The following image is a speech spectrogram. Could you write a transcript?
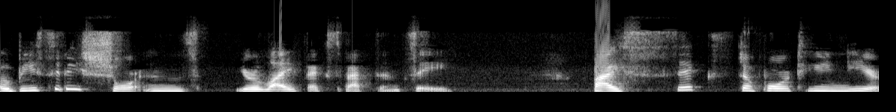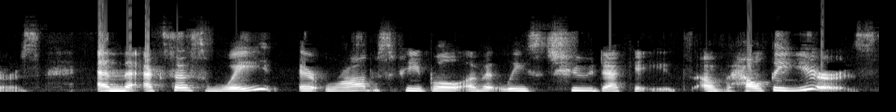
obesity shortens your life expectancy by six to 14 years. And the excess weight, it robs people of at least two decades of healthy years,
